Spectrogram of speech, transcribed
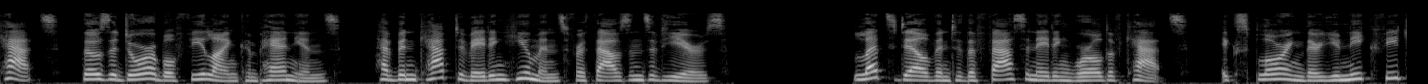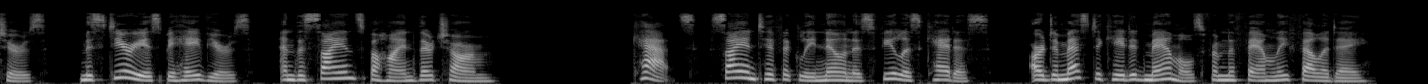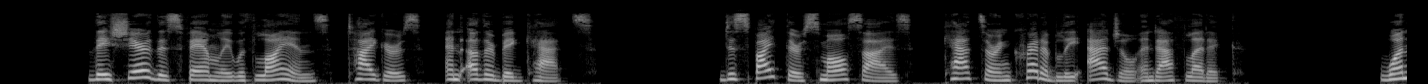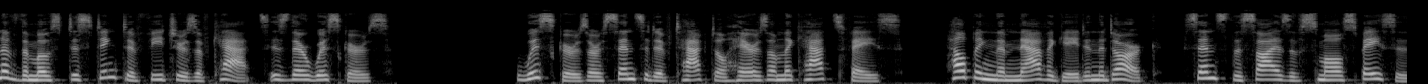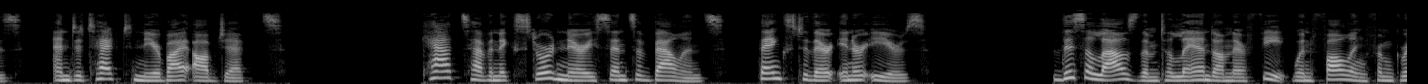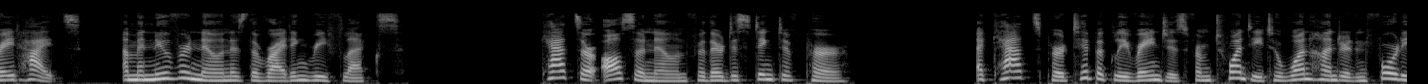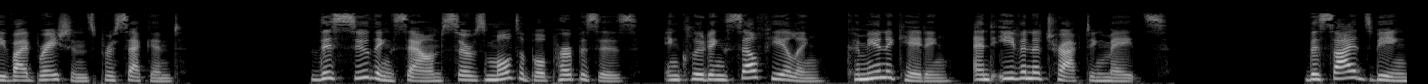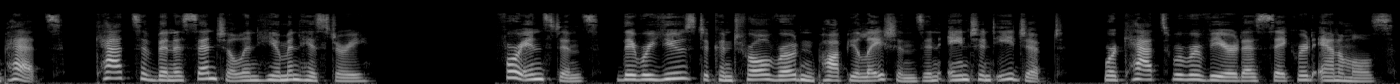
Cats, those adorable feline companions, have been captivating humans for thousands of years. Let's delve into the fascinating world of cats, exploring their unique features, mysterious behaviors, and the science behind their charm. Cats, scientifically known as Felis catus, are domesticated mammals from the family Felidae. They share this family with lions, tigers, and other big cats. Despite their small size, cats are incredibly agile and athletic. One of the most distinctive features of cats is their whiskers. Whiskers are sensitive tactile hairs on the cat's face, helping them navigate in the dark, sense the size of small spaces, and detect nearby objects. Cats have an extraordinary sense of balance, thanks to their inner ears. This allows them to land on their feet when falling from great heights, a maneuver known as the righting reflex. Cats are also known for their distinctive purr. A cat's purr typically ranges from 20 to 140 vibrations per second. This soothing sound serves multiple purposes, including self-healing, communicating, and even attracting mates. Besides being pets, cats have been essential in human history. For instance, they were used to control rodent populations in ancient Egypt, where cats were revered as sacred animals.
